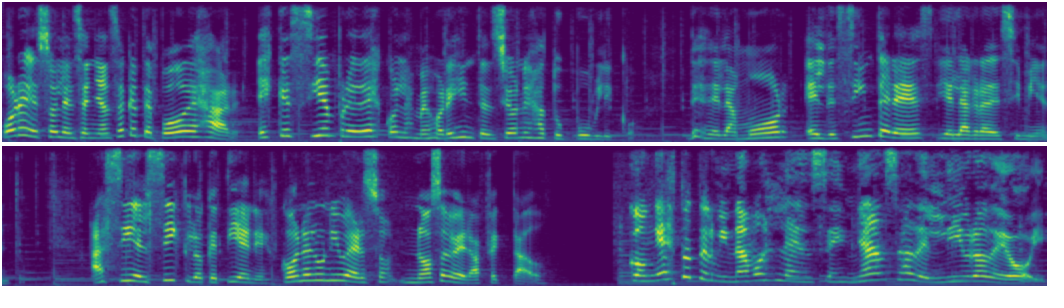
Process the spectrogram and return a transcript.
Por eso, la enseñanza que te puedo dejar es que siempre des con las mejores intenciones a tu público, desde el amor, el desinterés y el agradecimiento. Así el ciclo que tienes con el universo no se verá afectado. Con esto terminamos la enseñanza del libro de hoy.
